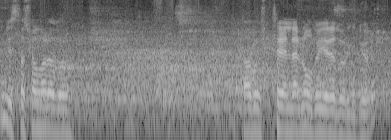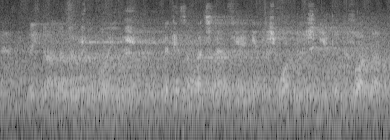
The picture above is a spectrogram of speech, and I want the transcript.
Şimdi istasyonlara doğru, daha doğrusu trenlerin olduğu yere doğru a plataforma.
